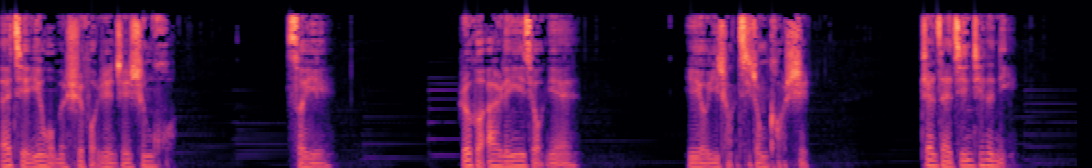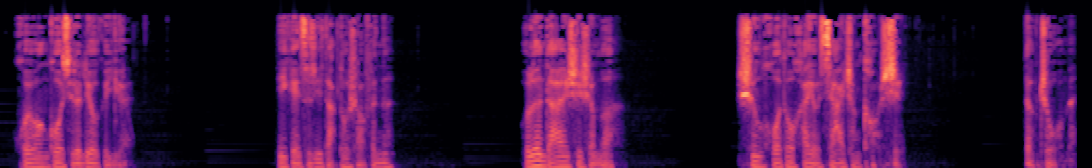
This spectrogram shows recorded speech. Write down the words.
来检验我们是否认真生活。所以，如果二零一九年也有一场期中考试，站在今天的你，回望过去的六个月，你给自己打多少分呢？无论答案是什么，生活都还有下一场考试等着我们。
